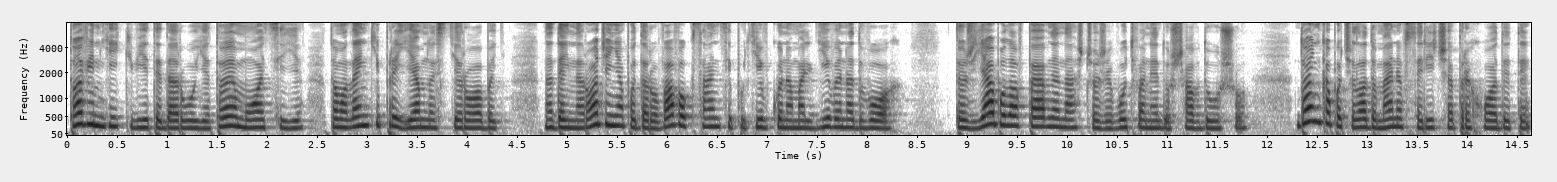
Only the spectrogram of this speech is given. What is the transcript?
То він їй квіти дарує, то емоції, то маленькі приємності робить. На день народження подарував Оксанці путівку на Мальдіви на двох. Тож я була впевнена, що живуть вони душа в душу. Донька почала до мене все рідше приходити.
